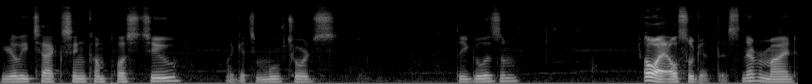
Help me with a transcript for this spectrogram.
Yearly tax income plus two. I get to move towards legalism. Oh, I also get this. Never mind.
